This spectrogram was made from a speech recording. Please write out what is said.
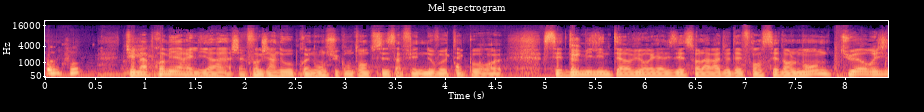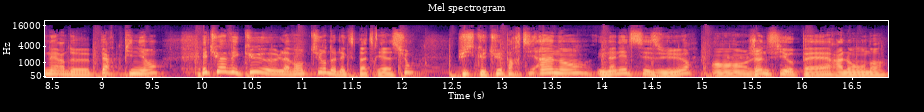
Beaucoup. Tu es ma première Elia. À chaque fois que j'ai un nouveau prénom, je suis content. Tu sais, ça fait une nouveauté pour euh, ces 2000 interviews réalisées sur la radio des Français dans le monde. Tu es originaire de Perpignan et tu as vécu euh, l'aventure de l'expatriation puisque tu es parti un an, une année de césure, en jeune fille au père à Londres.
